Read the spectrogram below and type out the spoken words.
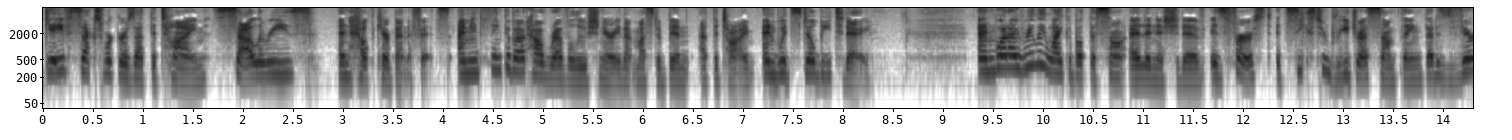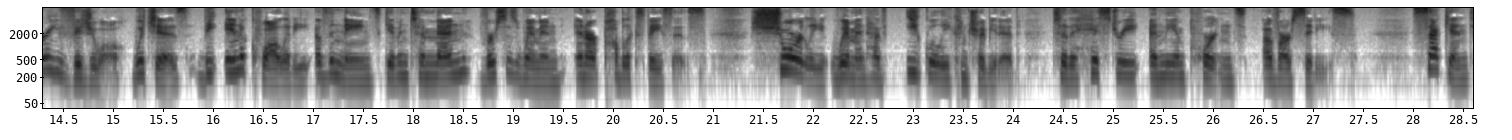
gave sex workers at the time salaries and healthcare benefits. I mean, think about how revolutionary that must have been at the time and would still be today. And what I really like about the Cent Elle initiative is first, it seeks to redress something that is very visual, which is the inequality of the names given to men versus women in our public spaces. Surely women have equally contributed to the history and the importance of our cities. Second,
